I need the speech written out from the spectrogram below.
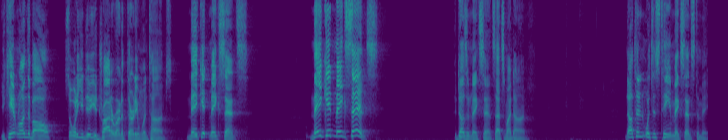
You can't run the ball, so what do you do? You try to run it 31 times. Make it make sense. Make it make sense. It doesn't make sense. That's my dime. Nothing with this team makes sense to me.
